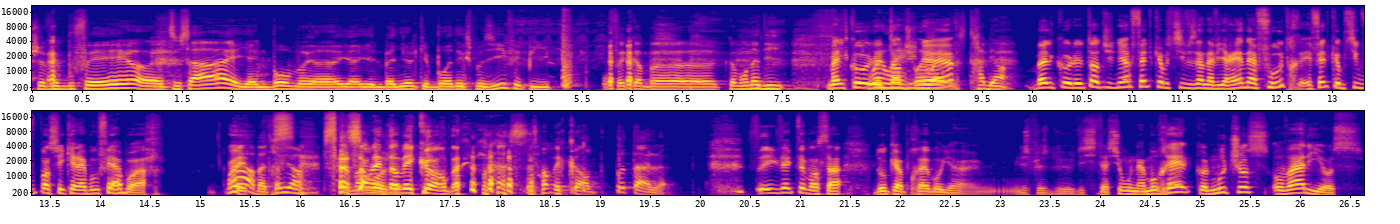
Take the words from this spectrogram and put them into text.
je vais bouffer euh, tout ça. Et il y a une bombe, euh, il y a- il y, a une bagnole qui est bourrée d'explosifs et puis pff, on fait comme, euh, comme on a dit. Malco, Ouais, le temps d'une ouais, heure. très bien. Malco, le temps d'une heure. Faites comme si vous en aviez rien à foutre et faites comme si vous pensiez qu'elle a bouffé à boire. Ouais, Ah bah très bien. ça, ça semble être dans mes cordes. c'est dans mes cordes, total. C'est exactement ça. Donc après, bon, il y a une espèce de, de citation. Una mujer con muchos ovarios.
